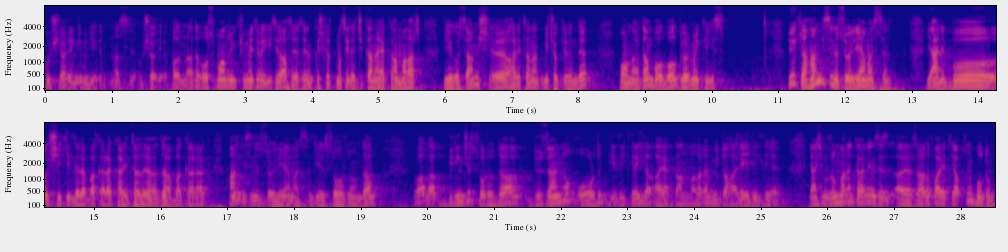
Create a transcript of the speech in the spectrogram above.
fuşya rengi mi diyelim nasıl şöyle yapalım herhalde. Osmanlı hükümeti ve itilaf devletlerinin kışkırtmasıyla çıkan ayaklanmalar diye göstermiş. Ee, haritanın birçok yerinde onlardan bol bol görmekteyiz. Diyor ki hangisini söyleyemezsin? Yani bu şekillere bakarak, haritaya da bakarak hangisini söyleyemezsin diye sorduğunda Valla birinci soruda düzenli ordu birlikleriyle ayaklanmalara müdahale edildiği. Yani şimdi Rumların Karadeniz'de zararlı faaliyet yaptığını buldum.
